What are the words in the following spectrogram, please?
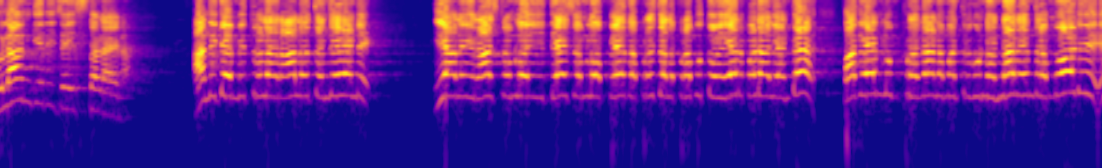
గులాంగిరి చేయిస్తాడు ఆయన. అందుకే మిత్రులారా ఆలోచన చేయండి. ఇవాళ ఈ రాష్ట్రంలో ఈ దేశంలో పేద ప్రజల ప్రభుత్వం ఏర్పడాలి అంటే పదేళ్ళు ప్రధానమంత్రిగా ఉన్న నరేంద్ర మోడీ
